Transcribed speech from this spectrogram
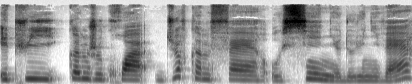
Et puis, comme je crois dur comme fer aux signes de l'univers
